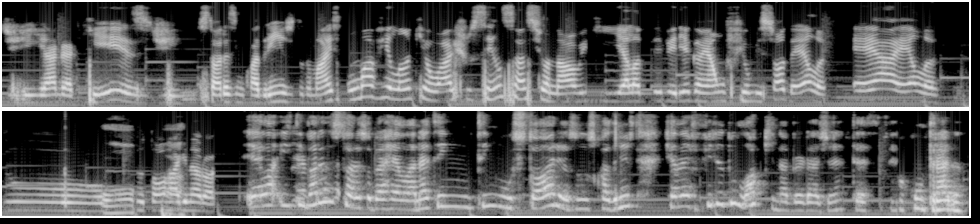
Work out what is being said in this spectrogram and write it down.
de HQs, de histórias em quadrinhos e tudo mais, uma vilã que eu acho sensacional e que ela deveria ganhar um filme só dela é a Ela, do, do Thor Ragnarok. Ela, e tem várias histórias sobre a Hela, né? Tem, tem histórias nos quadrinhos que ela é filha do Loki, na verdade, né? É ao contrário.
